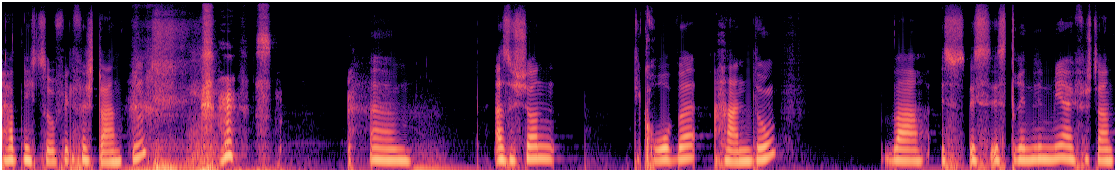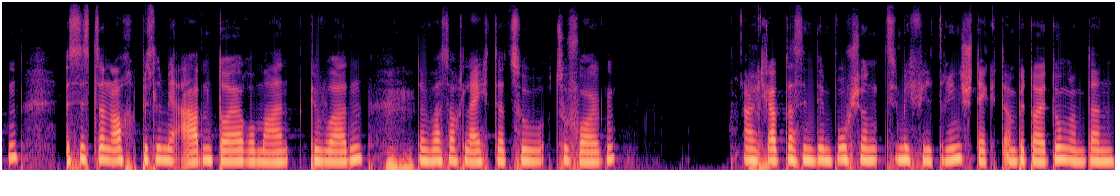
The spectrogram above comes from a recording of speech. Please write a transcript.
habe nicht so viel verstanden. ähm, also schon die grobe Handlung war, ist, ist, ist drin in mir, habe ich verstanden. Es ist dann auch ein bisschen mehr Abenteuerroman geworden. Mhm. Dann war es auch leichter zu, zu folgen. Aber ich glaube, dass in dem Buch schon ziemlich viel drinsteckt an Bedeutung und dann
